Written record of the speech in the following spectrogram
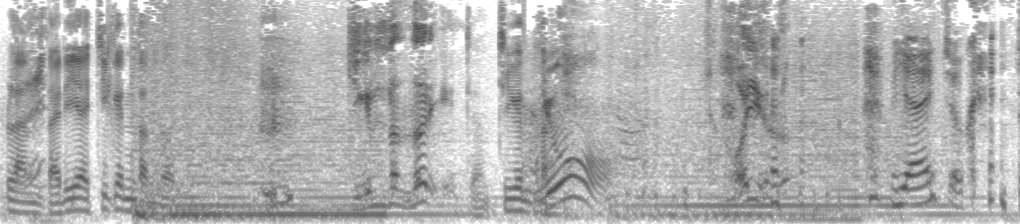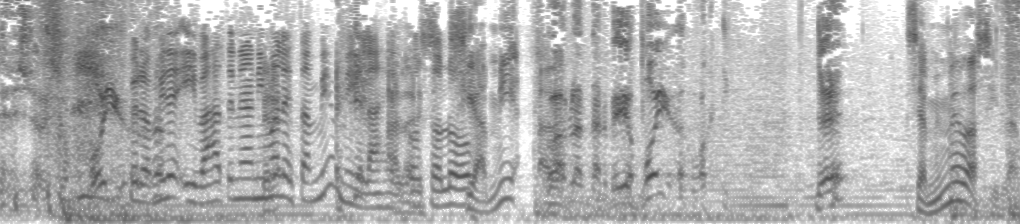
¿eh? plantaría chicken tandoori. Chicken tandoori. Chicken tandoori. Pollo, ¿no? Ya he hecho. Eso es un pollo. Pero mire, ¿y vas a tener animales también, Miguel A Ángel? ver, ¿O solo...? Si a mí... a Voy a plantar medio pollo. ¿Eh? si a mí me vacilan,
